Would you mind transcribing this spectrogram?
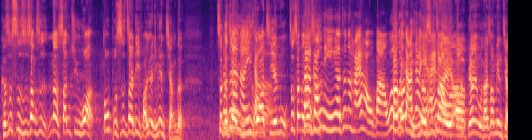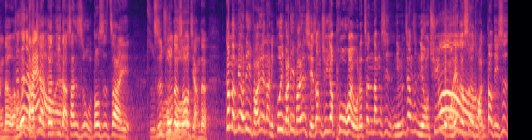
可是事实上是那三句话都不是在立法院里面讲的，这个叫移花接木。这三个大港你赢了，真的还好吧？我大会打架也还好。是在呃表演舞台上面讲的，很会打架跟一打三十五都是在直播的时候讲的。根本没有立法院啊！你故意把立法院写上去，要破坏我的正当性。你们这样子扭曲抹黑的社团，到底是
